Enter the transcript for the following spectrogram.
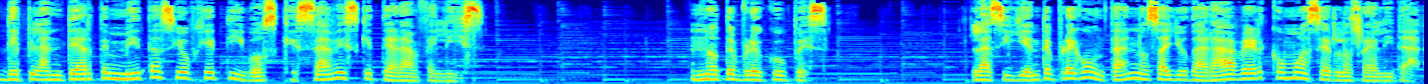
de plantearte metas y objetivos que sabes que te harán feliz. No te preocupes. La siguiente pregunta nos ayudará a ver cómo hacerlos realidad.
